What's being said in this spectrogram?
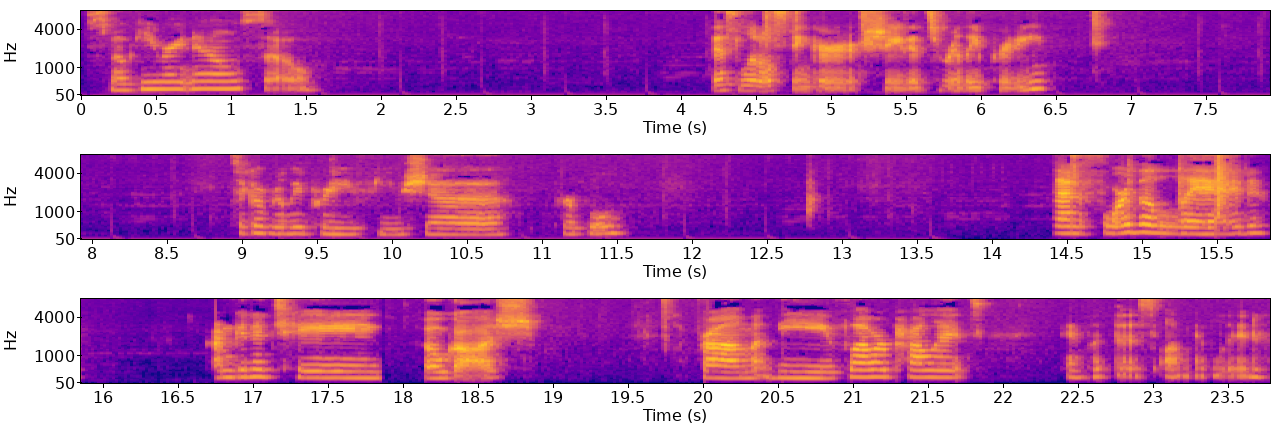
smoky right now, so this little stinker shade. It's really pretty. It's like a really pretty fuchsia purple. Then for the lid, I'm going to take Oh Gosh from the Flower palette and put this on my lid.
